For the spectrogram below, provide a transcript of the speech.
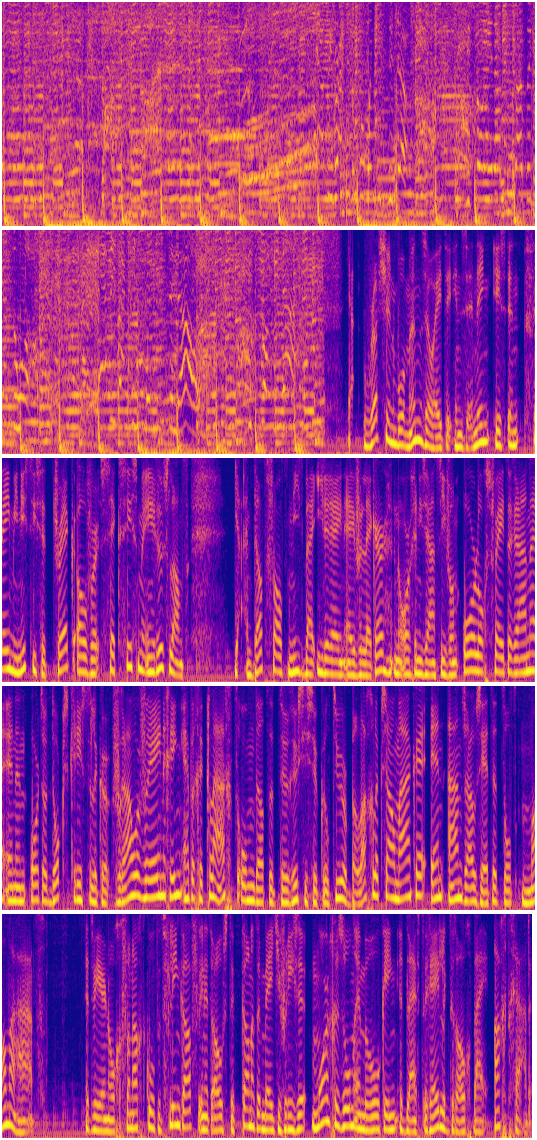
Russian Woman, zo heet de inzending, is een feministische track over seksisme in Rusland. Ja, en dat valt niet bij iedereen even lekker. Een organisatie van oorlogsveteranen en een orthodox-christelijke vrouwenvereniging hebben geklaagd... omdat het de Russische cultuur belachelijk zou maken en aan zou zetten tot mannenhaat. Het weer nog. Vannacht koelt het flink af. In het oosten kan het een beetje vriezen. Morgen zon en bewolking. Het blijft redelijk droog bij 8 graden.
